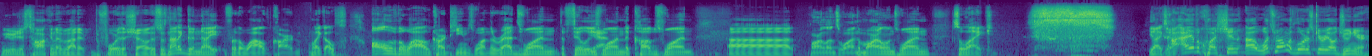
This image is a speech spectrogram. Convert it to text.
we were just talking about it before the show. This was not a good night for the wild card. Like all of the wild card teams won. The Reds won, the Phillies yeah. won, the Cubs won, uh, Marlins won, the Marlins won. So like, yikes! Yeah. I, I, have a question. Uh, what's wrong with Lourdes Gurriel Jr.?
